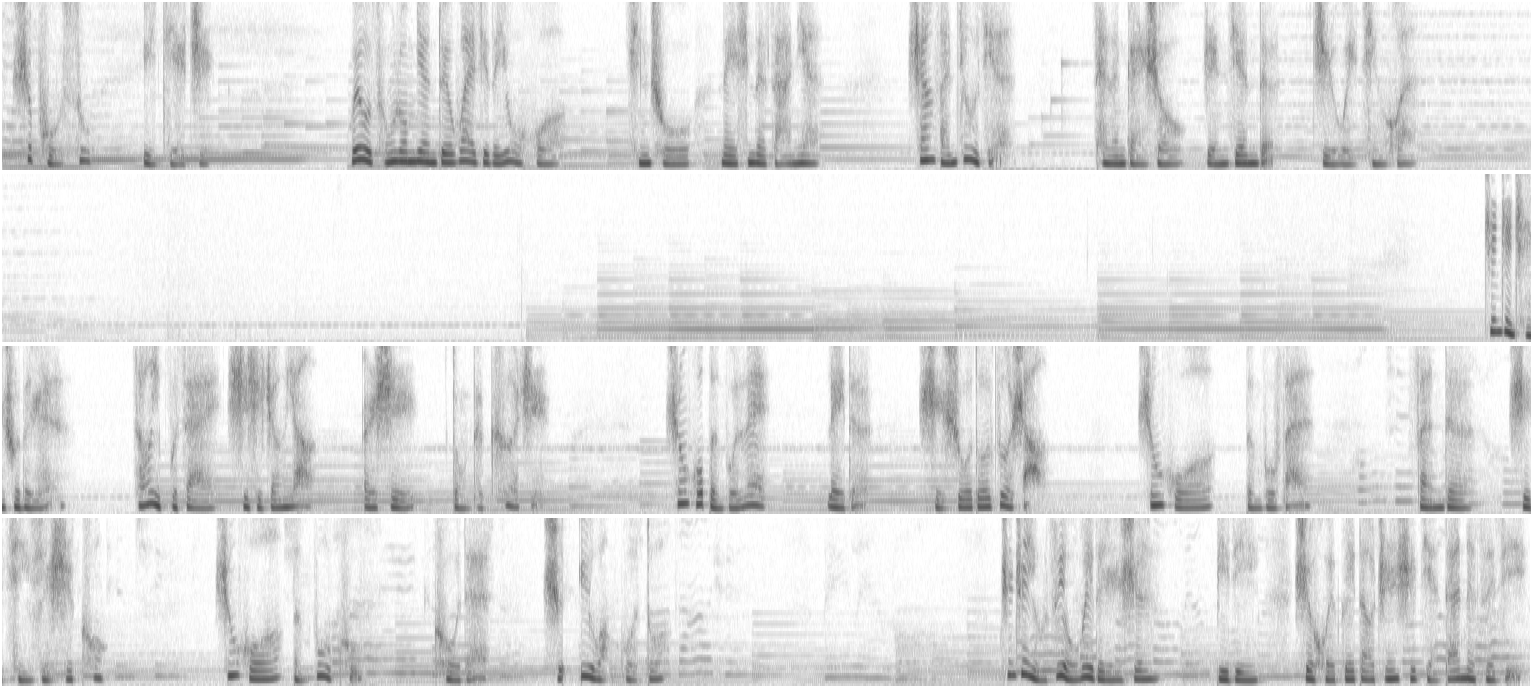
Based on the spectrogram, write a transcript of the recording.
是朴素与节制。唯有从容面对外界的诱惑，清除内心的杂念，删繁就简，才能感受人间的至味清欢。真正成熟的人，早已不再事事张扬，而是懂得克制。生活本不累，累的是说多做少；生活本不烦，烦的是情绪失控；生活本不苦，苦的是欲望过多。真正有滋有味的人生，必定。是回归到真实简单的自己。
